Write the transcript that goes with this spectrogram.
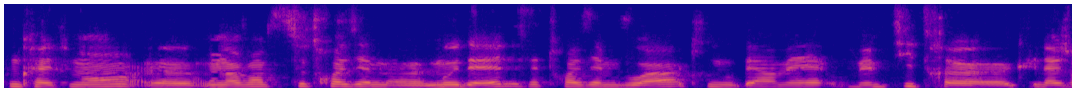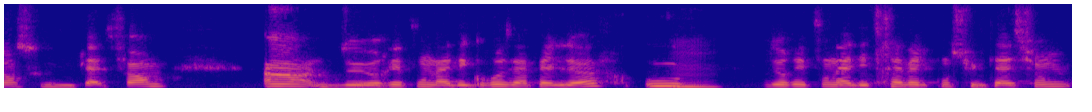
concrètement, on invente ce troisième modèle, cette troisième voie qui nous permet, au même titre qu'une agence ou une plateforme, un, de répondre à des gros appels d'offres ou de répondre à des très belles consultations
